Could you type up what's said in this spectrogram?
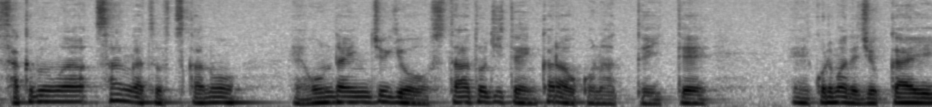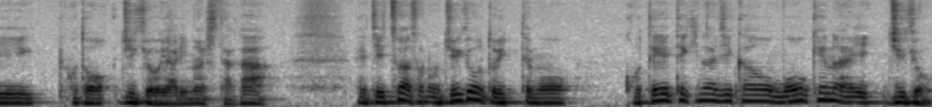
作文は3月2日のオンライン授業スタート時点から行っていてこれまで10回ほど授業をやりましたが実はその授業といっても固定的な時間を設けない授業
